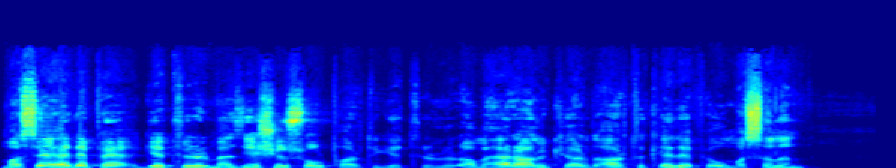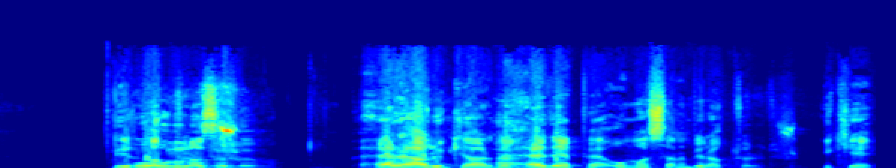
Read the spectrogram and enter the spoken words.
Masaya HDP getirilmez, Yeşil Sol Parti getirilir. Ama her halükarda artık HDP o masanın bir O onun hazırlığı mı? Her halükarda HDP o masanın bir aktörüdür. İki,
